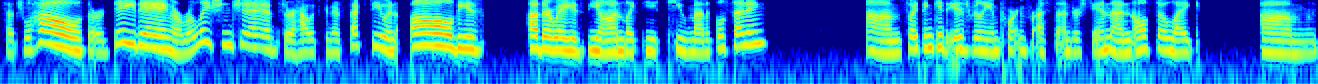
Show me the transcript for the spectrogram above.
sexual health or dating or relationships or how it's going to affect you and all these other ways beyond like the acute medical setting. Um so i think it is really important for us to understand that and also like um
